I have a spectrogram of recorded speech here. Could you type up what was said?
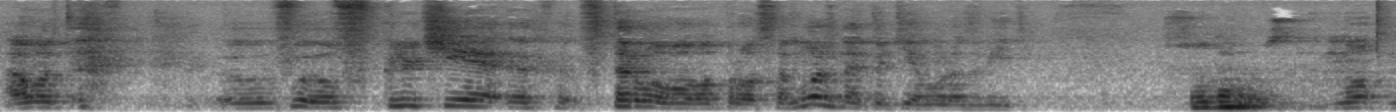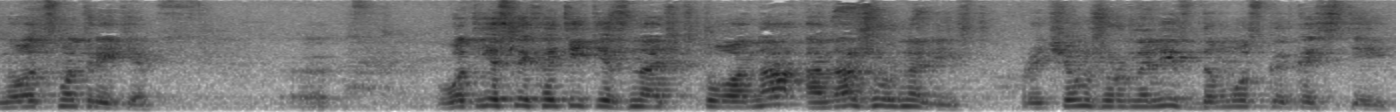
А вот в, в ключе э, второго вопроса можно эту тему развить? С удовольствием. Ну, ну вот смотрите, э, вот если хотите знать, кто она, она журналист. Причем журналист до мозга костей,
